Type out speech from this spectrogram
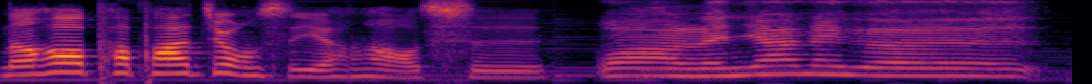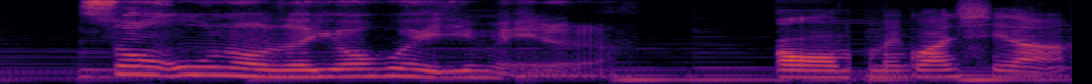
然后 Papa Jones 也很好吃。哇，人家那个送 Uno 的优惠已经没了啦。哦，没关系啦。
